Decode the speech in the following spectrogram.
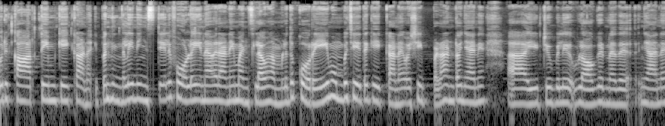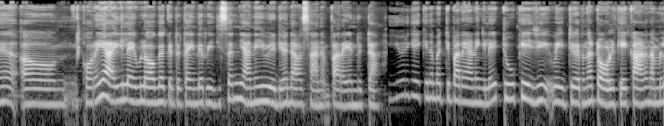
ഒരു കാർ തീം കേക്കാണ് ഇപ്പം നിങ്ങൾ ഇനി ഇൻസ്റ്റയിൽ ഫോളോ ചെയ്യുന്നവരാണെങ്കിൽ മനസ്സിലാവും നമ്മളിത് കുറേ മുമ്പ് ചെയ്ത കേക്കാണ് പക്ഷേ ഇപ്പോഴാണ് കേട്ടോ ഞാൻ യൂട്യൂബിൽ വ്ളോഗ് ഇടുന്നത്. ഞാൻ കുറേ ആയി ലൈവ് വ്ളോഗൊക്കെ ഇട്ടിട്ട് അതിന്റെ റീസൺ ഞാൻ ഈ വീഡിയോന്റെ അവസാനം പറയണ്ടിട്ടാ. ഈ ഒരു കേക്കിനെ പറ്റി പറയുകയാണെങ്കിൽ ടു കെ ജി വെയിറ്റ് വരുന്ന ടോൾ കേക്കാണ് നമ്മൾ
